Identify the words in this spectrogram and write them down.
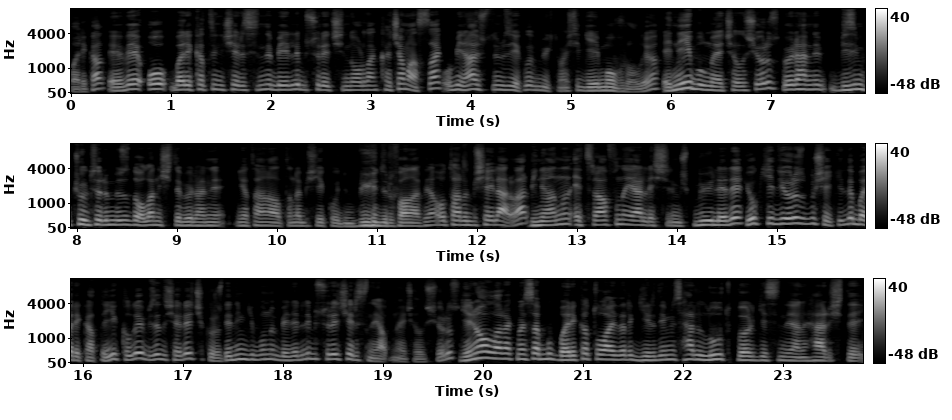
barikat e, ve o barikatın içerisinde belirli bir süre içinde oradan kaçamazsak o bina üstümüze yıkılır büyük ihtimalle işte game over oluyor. E, neyi bulmaya çalışıyoruz? Böyle hani bizim kültürümüzde olan işte böyle hani yatağın altına bir şey koydum büyüdür falan filan o tarz bir şeyler var. Binanın etrafına yerleştirilmiş büyüleri yok ediyoruz bu şekilde barikatta yıkılıyor bize dışarıya çıkıyoruz. Dediğim gibi bunu belirli bir süre süre içerisinde yapmaya çalışıyoruz. Genel olarak mesela bu barikat olayları girdiğimiz her loot bölgesinde yani her işte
